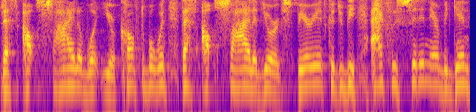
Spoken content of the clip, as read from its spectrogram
That's outside of what you're comfortable with. That's outside of your experience. Could you be actually sitting there and begin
